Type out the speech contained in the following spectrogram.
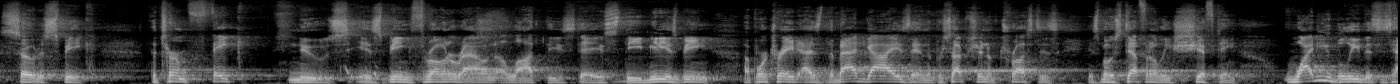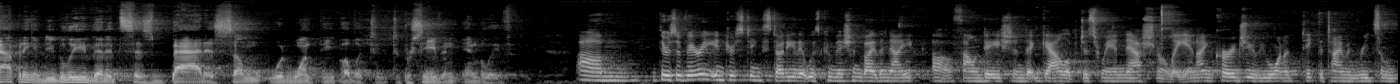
so to speak. The term fake news is being thrown around a lot these days. The media is being uh, portrayed as the bad guys, and the perception of trust is, is most definitely shifting. Why do you believe this is happening, and do you believe that it's as bad as some would want the public to, to perceive and, and believe? Um, there's a very interesting study that was commissioned by the Knight uh, Foundation that Gallup just ran nationally, and I encourage you if you want to take the time and read some.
